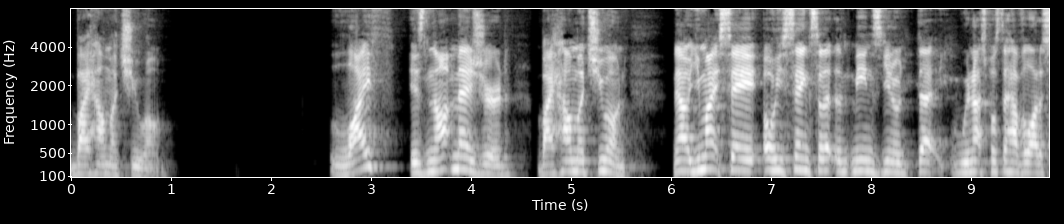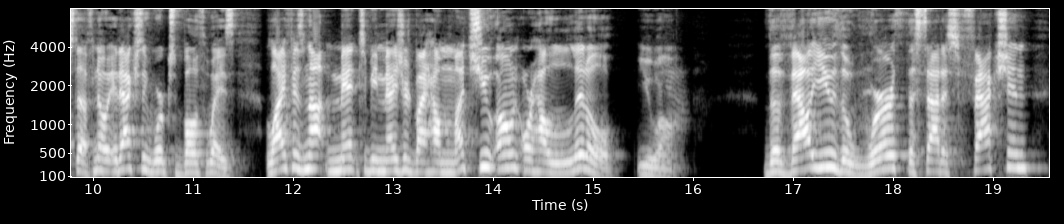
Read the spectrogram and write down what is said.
by how much you own. Life is not measured by how much you own. Now, you might say, oh, he's saying so that means, you know, that we're not supposed to have a lot of stuff. No, it actually works both ways. Life is not meant to be measured by how much you own or how little you own. The value, the worth, the satisfaction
